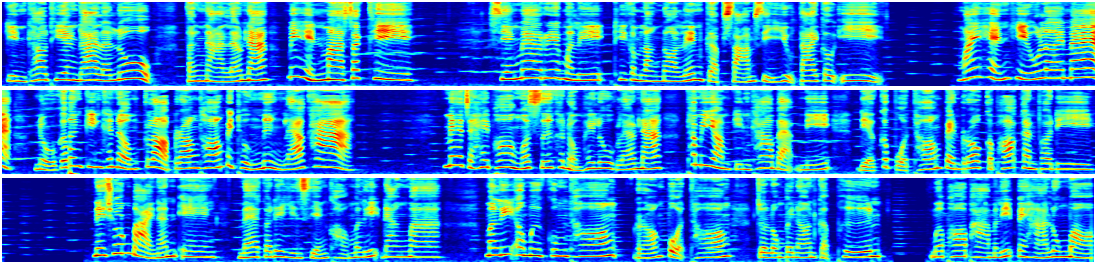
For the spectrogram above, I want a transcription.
กินข้าวเที่ยงได้แล้วลูก ตั้งนานแล้วนะ ไม่เห็นมาสักที เสียงแม่เรียกมะลิที่กำลังนอนเล่นกับสามสีอยู่ใต้เก้าอี้ ไม่เห็นหิวเลยแม่ หนูก็เพิ่งกินขนมกรอบรองท้องไปถุงหนึ่งแล้วค่ะ แม่จะให้พ่องดซื้อขนมให้ลูกแล้วนะ ถ้าไม่ยอมกินข้าวแบบนี้ เดี๋ยวก็ปวดท้องเป็นโรคกระเพาะกันพอดี ในช่วงบ่ายนั้นเอง แม่ก็ได้ยินเสียงของมะลิดังมา มะลิเอามือกุมท้อง ร้องปวดท้องจนลงไปนอนกับพื้น เมื่อพ่อพามะลิไปหาลุงหมอ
